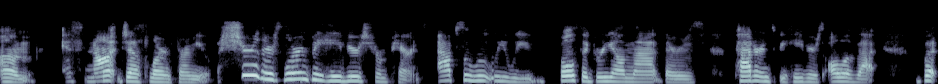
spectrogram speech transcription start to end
Um, it's not just learned from you. Sure, there's learned behaviors from parents. Absolutely. We both agree on that. There's patterns, behaviors, all of that. But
